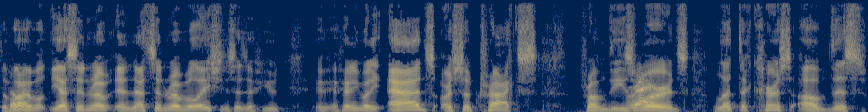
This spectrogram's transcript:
The so, Bible, yes, in and that's in Revelation. It says if you if anybody adds or subtracts from these right. words, let the curse of this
